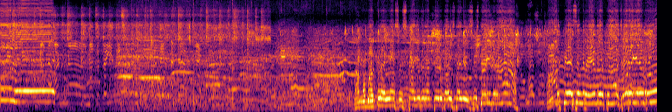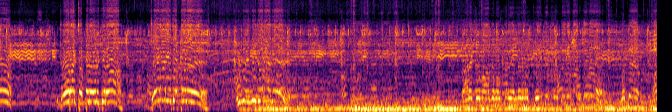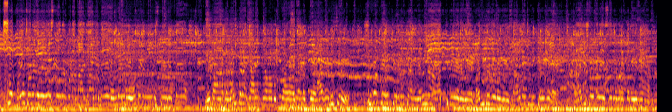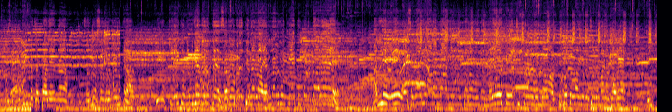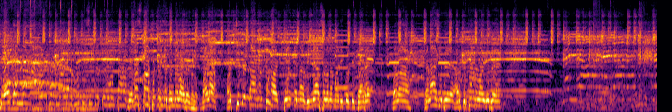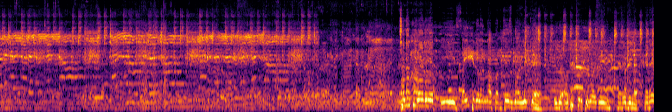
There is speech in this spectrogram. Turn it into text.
ನಮ್ಮ ಮಕ್ಕಳೆಲ್ಲ ಸುಸ್ತಾಗಿದ್ದಾರೆ ಅಂತೇಳಿ ಭಾವಿಸ್ತಾ ಇದೀವಿ ಸುಸ್ತಾಗಿದ್ದೀರಾ? ಆರ್ ಪಿ ಎಸ್ ಅಂದ್ರೆ ಏನ್ರಪ್ಪ? ಜೋರಾಗಿ ಹೇಳ್ರು. ಜೋರಾಗಿ ಚಪ್ಪಾಳೆ ಹೊಡಿತೀರಾ? ಜೋರಾಗಿ ಚಪ್ಪಾಳೆ ಇನ್ನು ಇನ್ನು ಜೋರಾಗಿ. ಕಾರ್ಯಕ್ರಮ ಆದ ನಂತರ ಎಲ್ಲರಿಗೂ ಕೇಕನ್ನು ವಿತರಣೆ ಮಾಡ್ತೇವೆ. ಮತ್ತೆ ಭಕ್ಷ್ಯ ಭೋಜನದ ವ್ಯವಸ್ಥೆಯನ್ನು ಕೂಡ ಮಾಡಲಾಗಿದೆ. ಎಲ್ಲರಿಗೂ ಊಟದ ವ್ಯವಸ್ಥೆ ಇರುತ್ತೆ. ಇದಾದ ನಂತರ ಕಾರ್ಯಕ್ರಮ ಮುಕ್ತಾಯ ಆಗಮಕ್ಕೆ ಆಗಮಿಸಿ ಶುಭ ಕೋರುತ್ತಿರುವಂತಹ ಎಲ್ಲ ಆತ್ಮೀಯರಿಗೆ, ಬಂಧುಗಳಿಗೆ, ಸಾರ್ವಜನಿಕರಿಗೆ, ರಾಜಶೇಖರೇಶ್ವರವರ ಕಡೆಯಿಂದ ಒಂದು ಅಭಿನಂದ ಚಪ್ಪಾಳೆಯನ್ನ ಸಂತೋಷದ್ರ ಮೂಲಕ ಈಗ ಕೇಕ್ ನಿಮಗೆ ಬರುತ್ತೆ. ತಿನ್ನಲ್ಲ ಎಲ್ಲರಿಗೂ ಕೇಕ್ ಕೊಡ್ತಾರೆ. ಅಲ್ಲಿ ಹೊಸದಾಗಿ ಆರಂಭ ಆಗಿರುವಂತಹ ಒಂದು ಲೇಔಟ್ ಚಿತ್ರಣವನ್ನು ಅದ್ಭುತವಾಗಿ ರಚನೆ ಮಾಡಿದ್ದಾರೆ. ಈ ಕೇಕ್ ಅನ್ನ ಆಯೋಜನೆ ಮಾಡಿ ರೂಪಿಸಿಕೊಟ್ಟಿರುವಂತಹ ವ್ಯವಸ್ಥಾಪಕರಿಗೆ ಧನ್ಯವಾದಗಳು. ಬಹಳ ಅಚ್ಚುಕಟ್ಟಾದಂತಹ ಅನ್ನ ವಿನ್ಯಾಸವನ್ನ ಮಾಡಿಕೊಟ್ಟಿದ್ದಾರೆ. ಬಹಳ ಚೆನ್ನಾಗಿದೆ, ಅರ್ಥಪೂರ್ಣವಾಗಿದೆ. ಚಿನಕರಡಿ ಈ ಸೈಟ್ಗಳನ್ನ ಪರ್ಚೇಸ್ ಮಾಡಲಿಕ್ಕೆ ಇದು ಅಧಿಕೃತವಾಗಿ ತೆರೆದಿಲ್ಲ. ತೆರೆ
